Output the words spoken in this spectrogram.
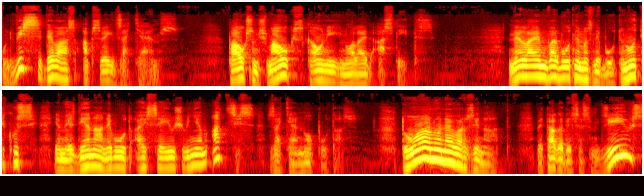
un visi devās apsveikt zaķēnus. Pauks un šmauks kaunīgi nolaida astītes. Nelaime varbūt nemaz nebūtu notikusi, ja mēs dienā nebūtu aizsējuši viņiem acis zaķēna nopūtās. To nu nevar zināt, bet tagad es esmu dzīvs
